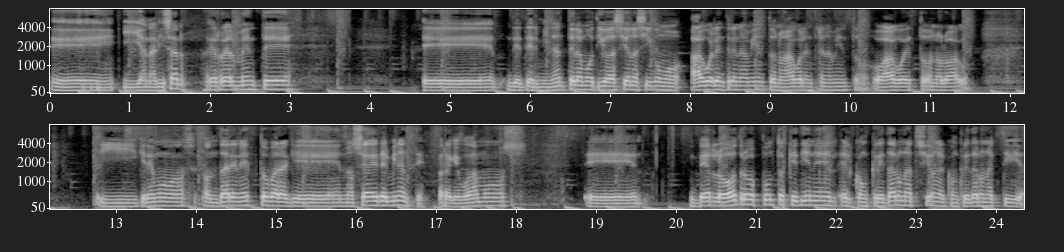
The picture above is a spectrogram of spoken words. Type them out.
eh, y analizar. Es realmente eh, determinante la motivación, así como hago el entrenamiento, no hago el entrenamiento, o hago esto, no lo hago y queremos ahondar en esto para que no sea determinante, para que podamos eh, ver los otros puntos que tiene el, concretar una acción, el concretar una actividad.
